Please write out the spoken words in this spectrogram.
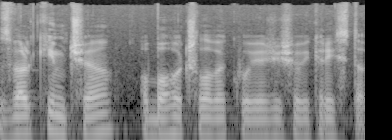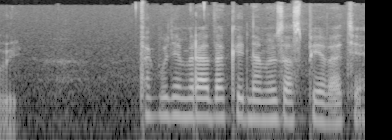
s veľkým Č, o Boho človeku Ježišovi Kristovi tak budem rada, keď nám ju zaspievate.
